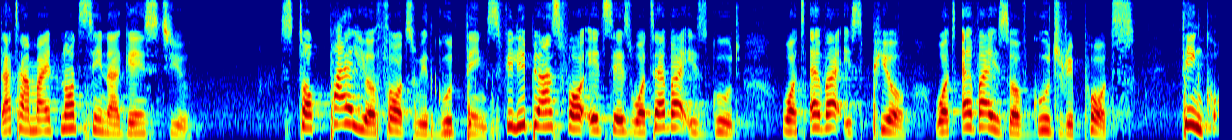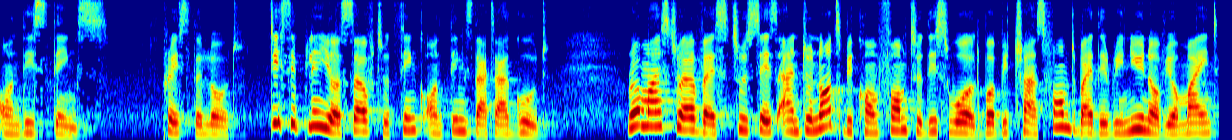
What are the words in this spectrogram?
that I might not sin against you. Stockpile your thoughts with good things. Philippians 4 8 says, Whatever is good, whatever is pure, whatever is of good report, think on these things. Praise the Lord. Discipline yourself to think on things that are good. Romans 12, verse 2 says, And do not be conformed to this world, but be transformed by the renewing of your mind,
